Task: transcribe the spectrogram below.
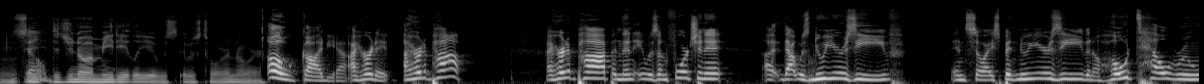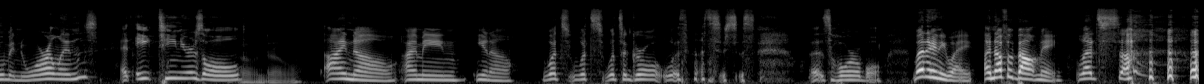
Mm, So- and Did you know immediately it was it was torn or? Oh God, yeah, I heard it. I heard it pop. I heard it pop, and then it was unfortunate. Uh, that was New Year's Eve, and so I spent New Year's Eve in a hotel room in New Orleans at 18 years old. Oh no. I know. I mean, you know, what's what's what's a girl? What, that's just that's horrible. But anyway, enough about me. Let's. Uh,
